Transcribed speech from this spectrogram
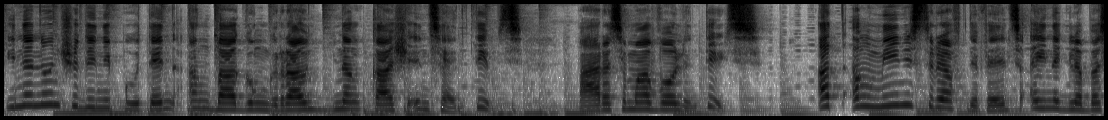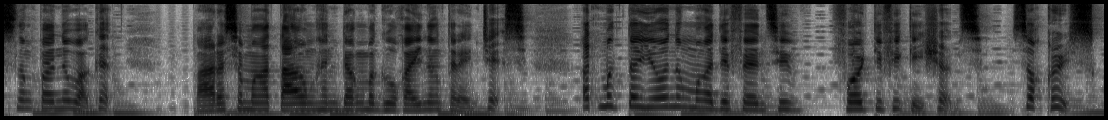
inanunsyo din ni Putin ang bagong round ng cash incentives para sa mga volunteers. At ang Ministry of Defense ay naglabas ng panawagan para sa mga taong handang maghukay ng trenches at magtayo ng mga defensive fortifications sa Kursk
